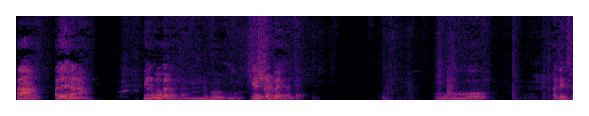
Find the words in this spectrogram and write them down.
ಹಾ ಅಲ್ಲೇ ನಾನು ಏನು ಹೋಗಲ್ಲಂತ ಎಷ್ಟು ಕಟ್ಬೇಕಂತೆ ಓ ಅಧ್ಯಕ್ಷ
